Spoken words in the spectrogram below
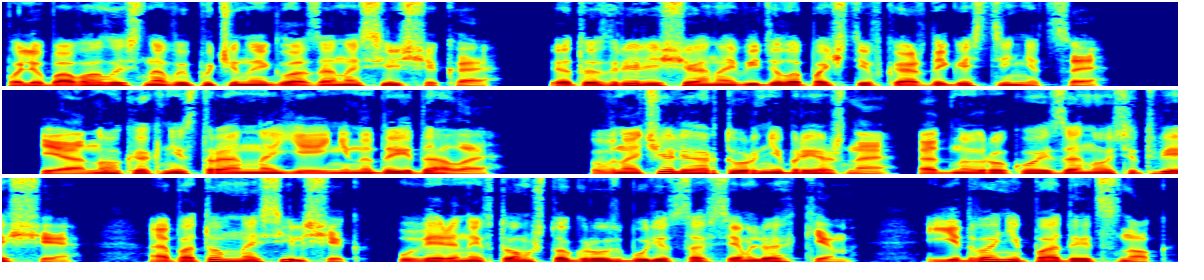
полюбовалась на выпученные глаза носильщика. Это зрелище она видела почти в каждой гостинице. И оно, как ни странно, ей не надоедало. Вначале Артур небрежно, одной рукой заносит вещи, а потом носильщик, уверенный в том, что груз будет совсем легким, едва не падает с ног.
